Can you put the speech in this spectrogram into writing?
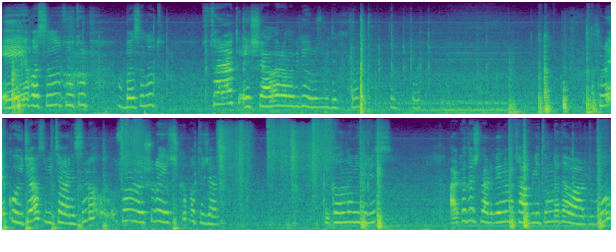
E'ye basılı tutup basılı tut- tutarak eşyalar alabiliyoruz. Bir dakika. Şuraya koyacağız bir tanesini. Sonra şuraya çıkıp atacağız. Yakalanabiliriz. Arkadaşlar benim tabletimde de vardı bu.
